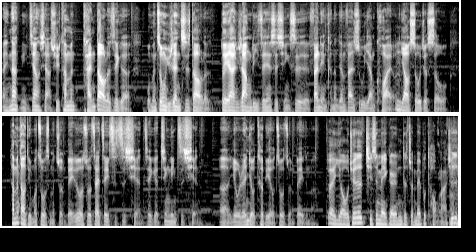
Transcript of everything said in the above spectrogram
哎，那你这样下去，他们谈到了这个，我们终于认知到了对岸让利这件事情是翻脸可能跟翻书一样快哦，要收就收。他们到底有没有做什么准备？如果说在这一次之前，这个禁令之前，呃，有人有特别有做准备的吗？对，有。我觉得其实每个人的准备不同啦，就是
